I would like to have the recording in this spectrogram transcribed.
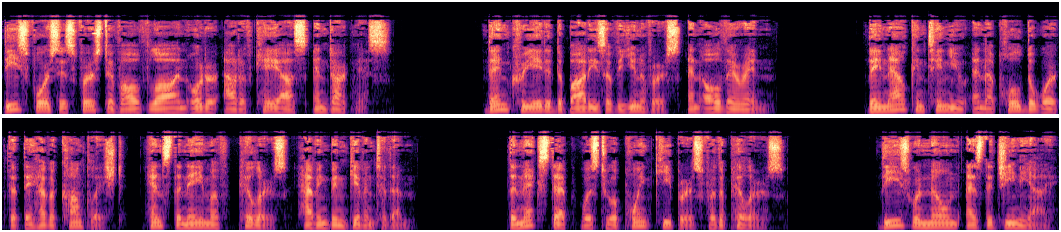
These forces first evolved law and order out of chaos and darkness. Then created the bodies of the universe and all therein. They now continue and uphold the work that they have accomplished, hence the name of pillars having been given to them. The next step was to appoint keepers for the pillars. These were known as the genii.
